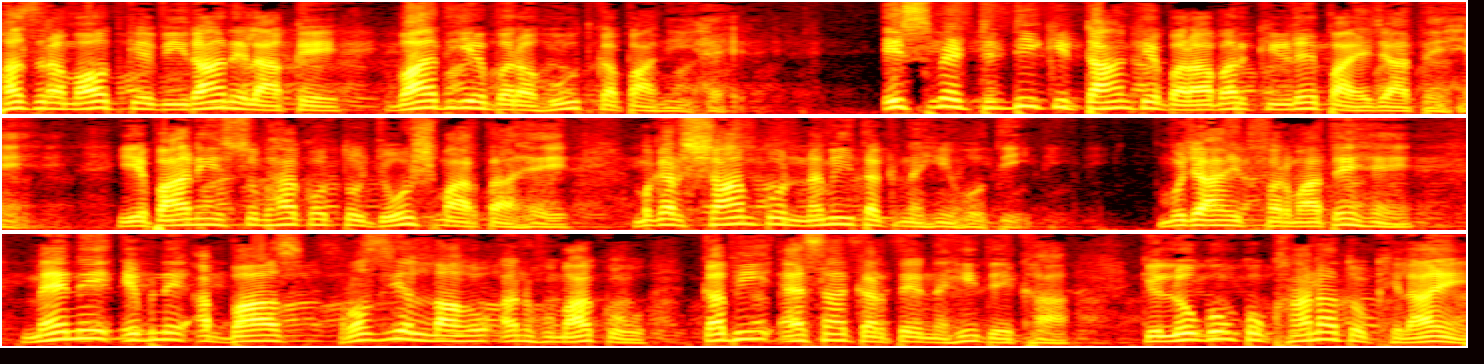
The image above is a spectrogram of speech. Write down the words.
حضر موت کے ویران علاقے وادی برہوت کا پانی ہے۔ اس میں ٹڈی کی ٹانگ کے برابر کیڑے پائے جاتے ہیں۔ یہ پانی صبح کو تو جوش مارتا ہے، مگر شام کو نمی تک نہیں ہوتی۔ مجاہد فرماتے ہیں، میں نے ابن عباس رضی اللہ عنہما کو کبھی ایسا کرتے نہیں دیکھا کہ لوگوں کو کھانا تو کھلائیں،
